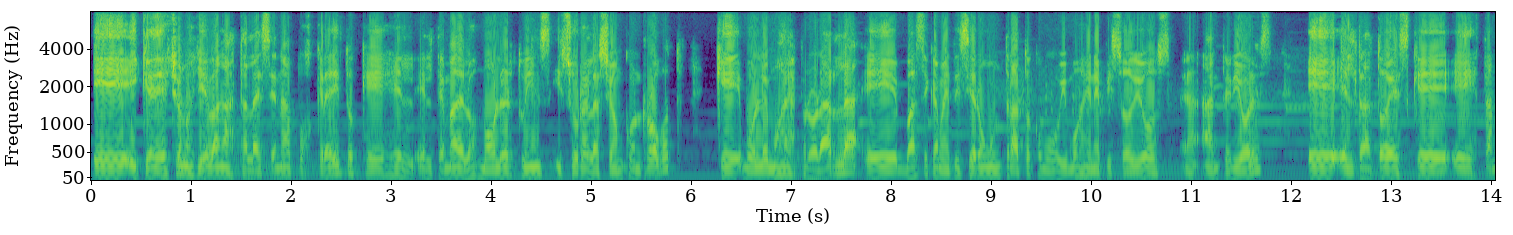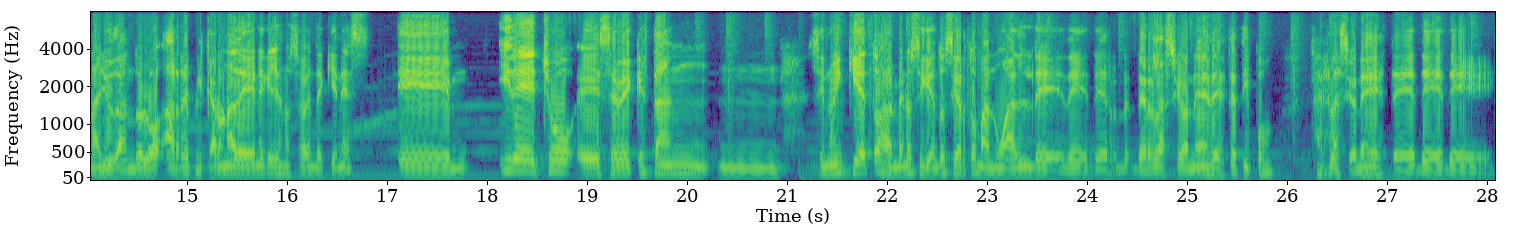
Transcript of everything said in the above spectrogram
y que de hecho nos llevan hasta la escena post-crédito, que es el, tema de los Mauler Twins y su relación con Robot, que volvemos a explorarla. básicamente hicieron un trato como vimos en episodios anteriores eh, el trato es que eh, están ayudándolo a replicar un ADN que ellos no saben de quién es. Eh, y de hecho se ve que están, mm, si no inquietos, al menos siguiendo cierto manual de, de, relaciones de este tipo, relaciones este, de,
